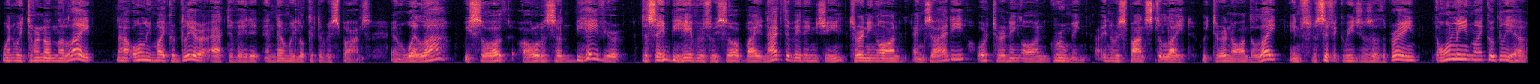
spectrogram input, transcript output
when we turn on the light now only microglia are activated and then we look at the response. And voila we saw all of a sudden behavior the same behaviors we saw by an activating gene turning on anxiety or turning on grooming in response to light. We turn on the light in specific regions of the brain, only in microglia,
